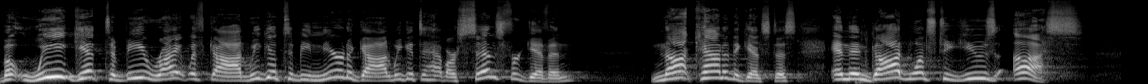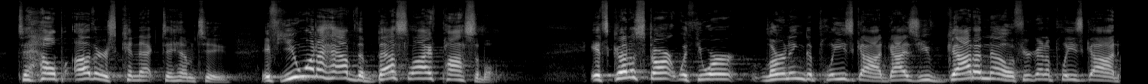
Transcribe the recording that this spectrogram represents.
But we get to be right with God. We get to be near to God. We get to have our sins forgiven, not counted against us. And then God wants to use us to help others connect to Him too. If you want to have the best life possible, it's going to start with your learning to please God. Guys, you've got to know if you're going to please God,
